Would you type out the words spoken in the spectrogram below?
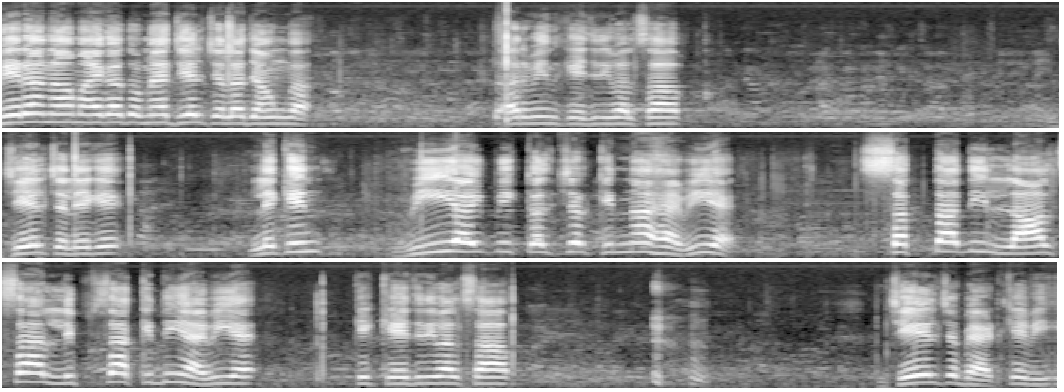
मेरा नाम आएगा तो मैं जेल चला जाऊंगा तो अरविंद केजरीवाल साहब ਜੇਲ੍ਹ ਚਲੇ ਗਏ। ਲੇਕਿਨ ਵੀਆਈਪੀ ਕਲਚਰ ਕਿੰਨਾ ਹੈਵੀ ਹੈ? ਸੱਤਾ ਦੀ ਲਾਲਸਾ, ਲਿਪਸਾ ਕਿੰਨੀ ਹੈਵੀ ਹੈ ਕਿ ਕੇਜਰੀਵਾਲ ਸਾਹਿਬ ਜੇਲ੍ਹ 'ਚ ਬੈਠ ਕੇ ਵੀ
